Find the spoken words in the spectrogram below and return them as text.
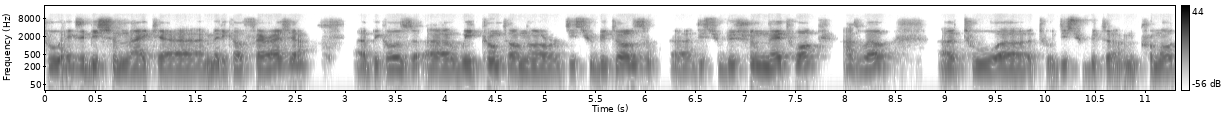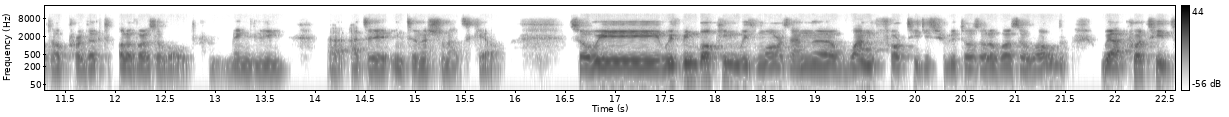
to exhibition like uh, Medical Fair Asia, uh, because uh, we count on our distributors, uh, distribution network as well, uh, to, uh, to distribute and promote our product all over the world, mainly at the international scale. So we, we've been working with more than 140 distributors all over the world. We are quoted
